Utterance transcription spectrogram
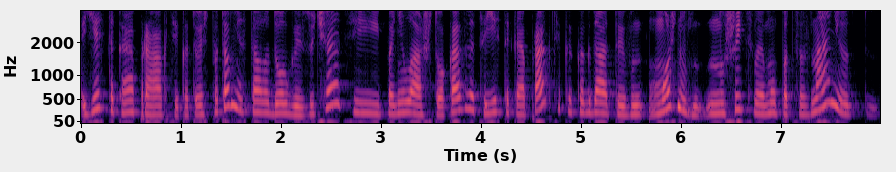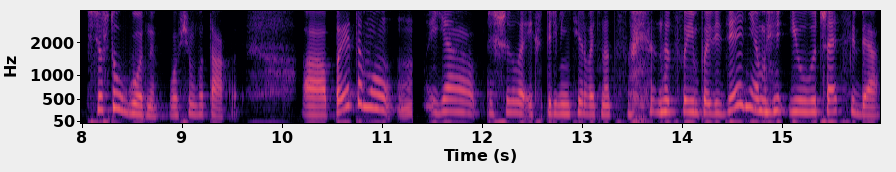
есть такая практика. То есть потом я стала долго изучать и поняла, что, оказывается, есть такая практика, когда ты можно внушить своему подсознанию все что угодно. В общем, вот так вот. А, поэтому я решила экспериментировать над, свой, над своим поведением и улучшать себя.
